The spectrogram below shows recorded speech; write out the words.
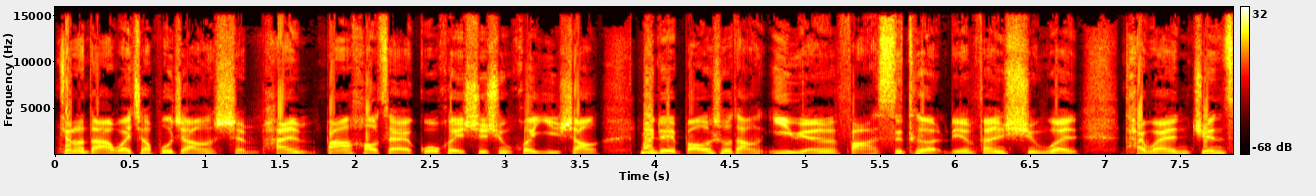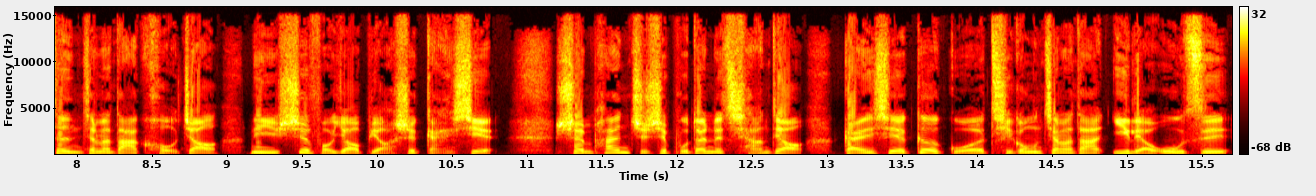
加拿大外交部长沈潘八号在国会视讯会议上，面对保守党议员法斯特连番询问台湾捐赠加拿大口罩，你是否要表示感谢？沈潘只是不断的强调感谢各国提供加拿大医疗物资，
